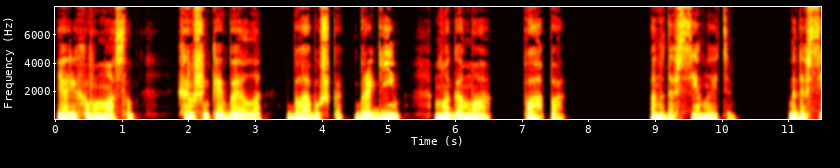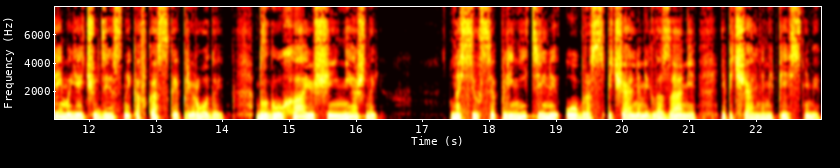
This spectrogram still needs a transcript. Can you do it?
и ореховым маслом. Хорошенькая Белла, бабушка, Брагим, Магома, папа. А надо всем этим, надо всей моей чудесной кавказской природой, благоухающей и нежной, носился пленительный образ с печальными глазами и печальными песнями.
